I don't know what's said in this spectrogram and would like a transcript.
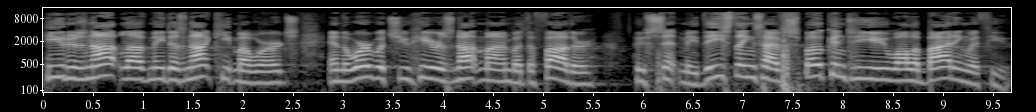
He who does not love me does not keep my words, and the word which you hear is not mine, but the Father who sent me. These things I have spoken to you while abiding with you.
